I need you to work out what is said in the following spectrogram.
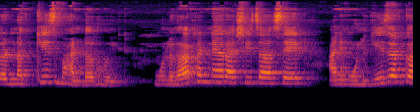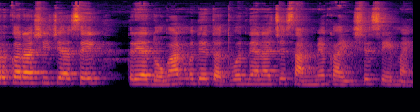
तर नक्कीच भांडण होईल. मुलगा कन्या राशीचा असेल आणि मुलगी जर कर्क राशीची असेल तर या दोघांमध्ये तत्त्वज्ञानाचे साम्य काहीसे सेम आहे.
